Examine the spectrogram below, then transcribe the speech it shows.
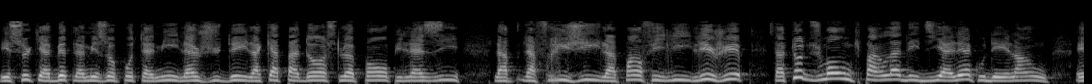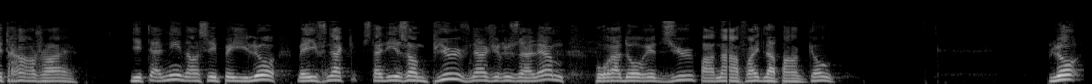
et ceux qui habitent la Mésopotamie, la Judée, la Cappadoce, le Pont, puis l'Asie, la, la, Phrygie, la Pamphylie, l'Égypte. C'était tout du monde qui parlait des dialectes ou des langues étrangères. Il est né dans ces pays-là, mais il venait, c'était des hommes pieux, ils venaient à Jérusalem pour adorer Dieu pendant la fête de la Pentecôte. Puis là,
